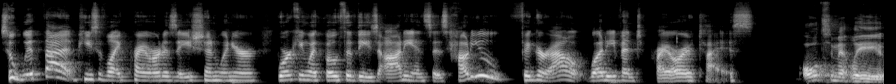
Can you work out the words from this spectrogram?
So, with that piece of like prioritization, when you're working with both of these audiences, how do you figure out what even to prioritize? Ultimately,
